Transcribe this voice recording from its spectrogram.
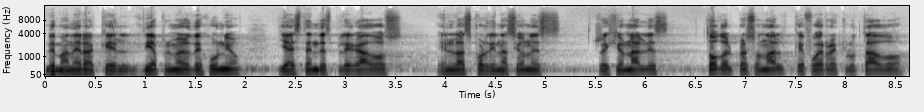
de manera que el día 1 de junio ya estén desplegados en las coordinaciones regionales todo el personal que fue reclutado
